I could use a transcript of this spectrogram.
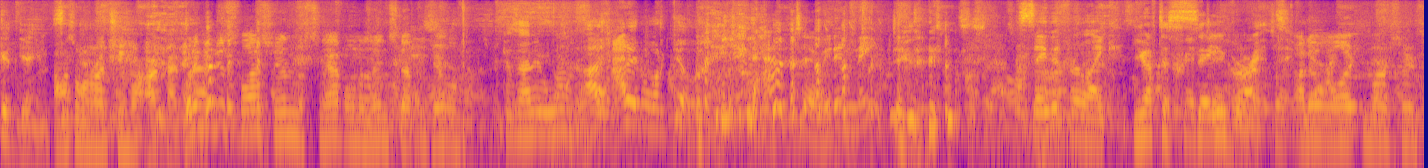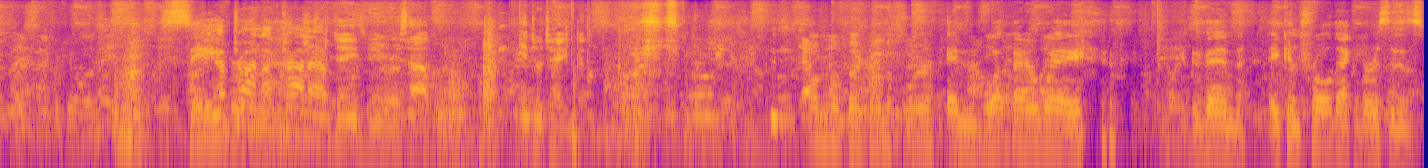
Good game. I also want to run two more archive What did tabs. you just flash in the snap on his end step and kill him? Because I didn't want. I, I didn't want to kill him. He didn't have to. He didn't need to. Save it for like. You have to savor it. I don't like Mercy. Savor I'm trying. the I'm trying to have Jay's viewers have entertainment. I'm not that kind of player. And what better way than a control deck versus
